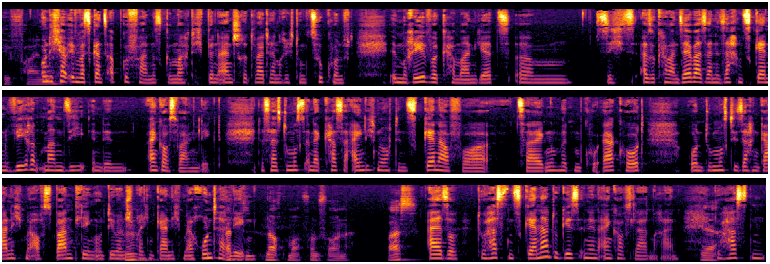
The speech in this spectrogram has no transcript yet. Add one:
Die feine. Und ich habe eben was ganz Abgefahrenes gemacht. Ich bin einen Schritt weiter in Richtung Zukunft. Im Rewe kann man jetzt ähm, sich, also kann man selber seine Sachen scannen, während man sie in den Einkaufswagen legt. Das heißt, du musst an der Kasse eigentlich nur noch den Scanner vorzeigen mit einem QR-Code und du musst die Sachen gar nicht mehr aufs Band legen und dementsprechend gar nicht mehr runterlegen. Nochmal von vorne. Was? Also, du hast einen Scanner, du gehst in den Einkaufsladen rein. Ja. Du hast einen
